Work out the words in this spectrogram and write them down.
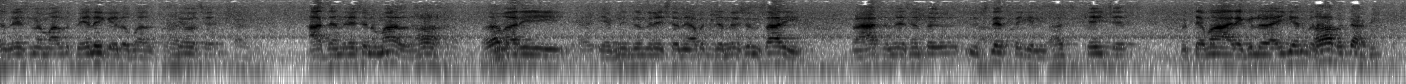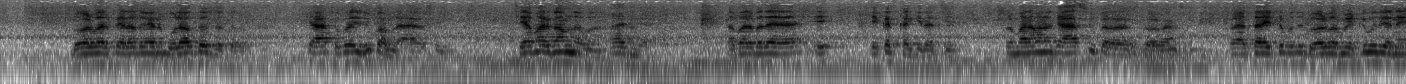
જનરેશન માલ તો ફેલાઈ ગયેલો માલ કેવો છે? આ જનરેશન માલ. અમારી એમની જનરેશન આ બધી જનરેશન સારી. પણ આ જનરેશન તો યુઝલેસ થઈ ગયેલી. કેવી છે. પણ તેમાં રેગ્યુલર આવી ગયા ને બધા? દોઢ વર્ષ પહેલા તો એને બોલાવતો જ હતો કે આ છોકરો શું કામ લાવ્યો છે? છે અમારા ગામ નો હા. તમારે બધા એક જ ખડકી છીએ. પણ મારા મને કે આ શું કરવા દોડવાનું પણ અત્યારે એટલું બધું દોડવા મેં એટલું બધું એને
